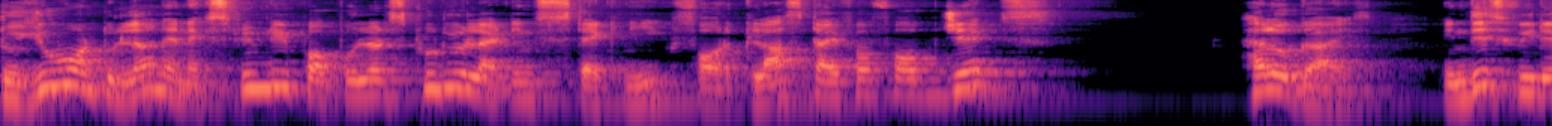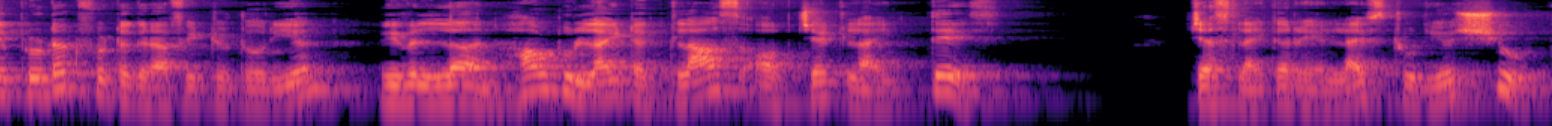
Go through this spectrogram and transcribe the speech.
Do you want to learn an extremely popular studio lighting technique for glass type of objects? Hello guys, in this video product photography tutorial, we will learn how to light a glass object like this, just like a real life studio shoot.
